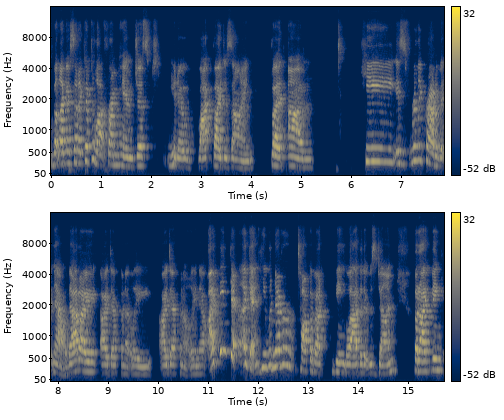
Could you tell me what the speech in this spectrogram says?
but like I said, I kept a lot from him, just you know, by, by design. But um, he is really proud of it now. That I I definitely I definitely know. I think that again, he would never talk about being glad that it was done, but I think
